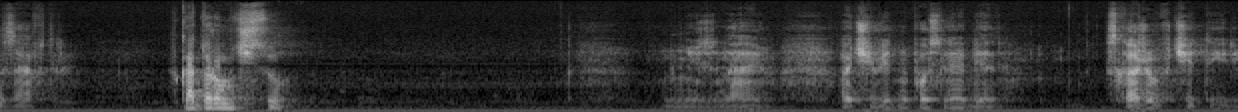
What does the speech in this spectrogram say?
Завтра. В котором часу? Не знаю. Очевидно, после обеда. Скажем, в четыре.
